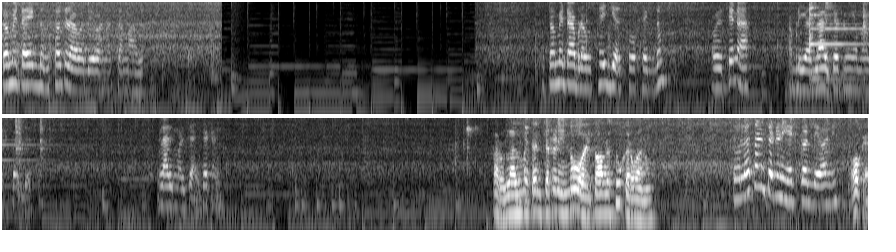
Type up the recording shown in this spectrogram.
ટમેટા એકદમ સતરાવા દેવાના છે મારે ટમેટા આપણા થઈ ગયા સોફ એકદમ. હવે છે ને આપણી આ લાલ ચટણી એમાં એડ કરી દઈશું. લાલ મરચાંની ચટણી. સારું લાલ મરચાંની ચટણી ન હોય તો આપણે શું કરવાનું? તો લસણ ચટણી એડ કરી દેવાની. ઓકે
